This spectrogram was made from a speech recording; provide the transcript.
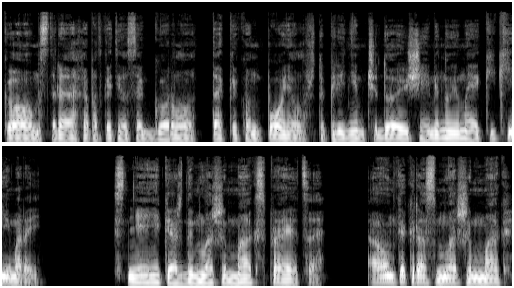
Ком страха подкатился к горлу, так как он понял, что перед ним чудовище, именуемое Кикиморой. С ней не каждый младший маг справится, а он как раз младший маг,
